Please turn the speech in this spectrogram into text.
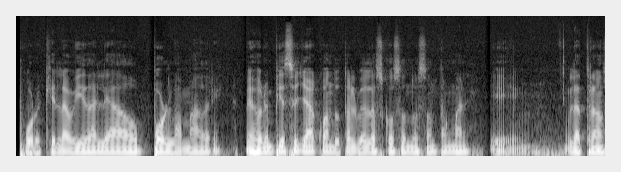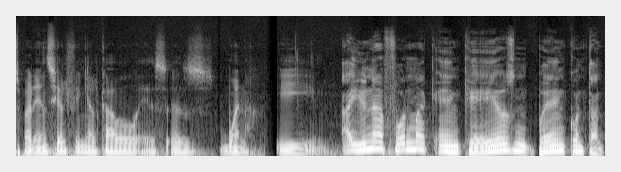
porque la vida le ha dado por la madre. Mejor empiece ya cuando tal vez las cosas no están tan mal. Eh, la transparencia al fin y al cabo es, es buena. Y ¿Hay una forma en que ellos pueden contac-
